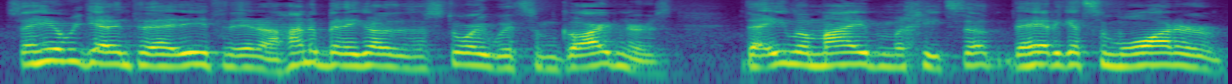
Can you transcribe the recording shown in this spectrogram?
So here we get into that. If you know, there's a story with some gardeners. They had to get some water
